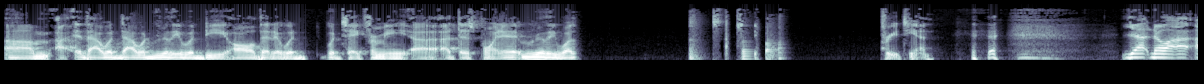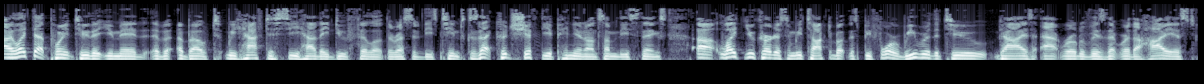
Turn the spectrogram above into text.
Um, I, that would that would really would be all that it would would take for me uh, at this point. It really was for ETN. Yeah, no, I, I like that point too that you made about we have to see how they do fill out the rest of these teams because that could shift the opinion on some of these things. Uh, like you, Curtis, and we talked about this before. We were the two guys at Rotoviz that were the highest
